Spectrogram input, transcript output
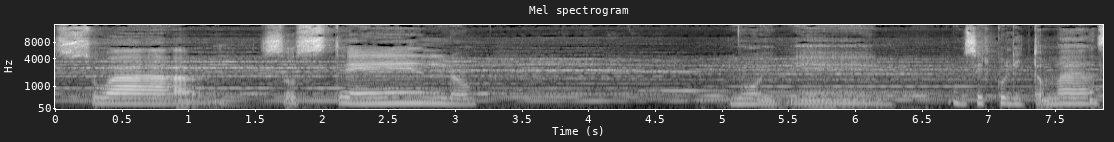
suave, sosténlo muy bien. Un circulito más.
